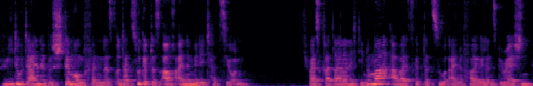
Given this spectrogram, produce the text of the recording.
wie du deine Bestimmung findest. Und dazu gibt es auch eine Meditation. Ich weiß gerade leider nicht die Nummer, aber es gibt dazu eine Folge Inspiration,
